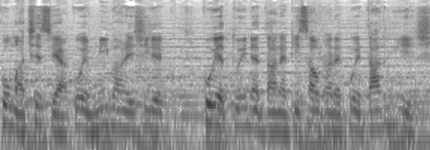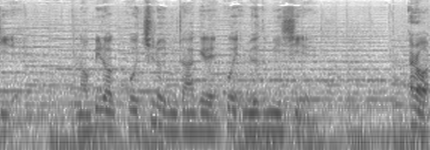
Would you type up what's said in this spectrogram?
ကိုယ်မှာချစ်စရာကိုယ့်ရဲ့မိဘတွေရှိတယ်ကိုယ့်ရဲ့သွေးနဲ့သားနဲ့တိဆောက်ထားတဲ့ကိုယ့်ရဲ့သားသမီးတွေရှိတယ်နောက်ပြီးတော့ကိုယ်ချစ်လို့ယူထားခဲ့တဲ့ကိုယ့်ရဲ့အမျိုးသမီးရှိတယ်အဲ့တော့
